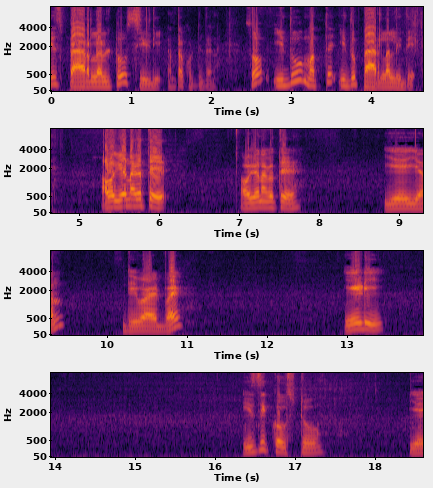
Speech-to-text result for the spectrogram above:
is parallel to C D ಅಂತ ಕೊಟ್ಟಿದ್ದಾನೆ. ಸೊ ಇದು ಮತ್ತು ಇದು ಪ್ಯಾರಲಲ್ ಇದೆ. ಅವಾಗ ಏನಾಗುತ್ತೆ? ಅವಾಗ ಏನಾಗುತ್ತೆ? A N divide by A D is equals to A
